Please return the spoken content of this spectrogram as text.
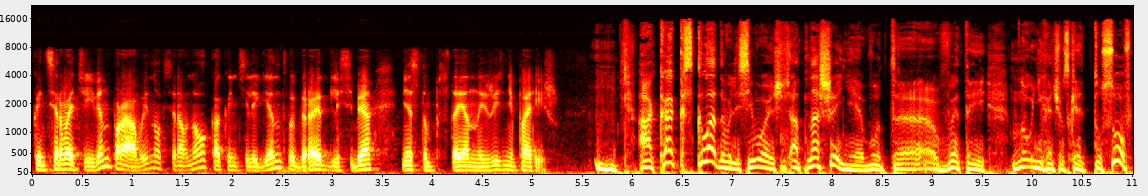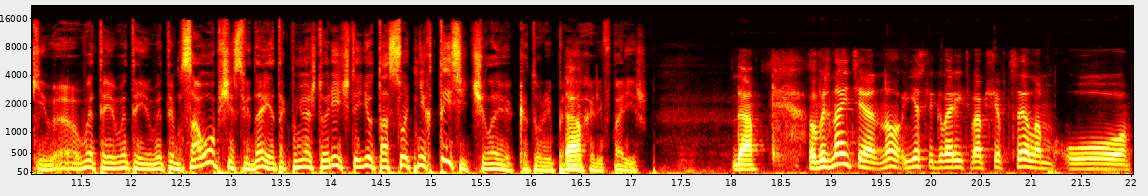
консервативен, правый, но все равно, как интеллигент, выбирает для себя местом постоянной жизни Париж. А как складывались его отношения вот э, в этой, ну не хочу сказать тусовке, э, в этой, в этой, в этом сообществе, да? Я так понимаю, что речь-то идет о сотнях тысяч человек, которые приехали да. в Париж. Да. Вы знаете, ну, если говорить вообще в целом о...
